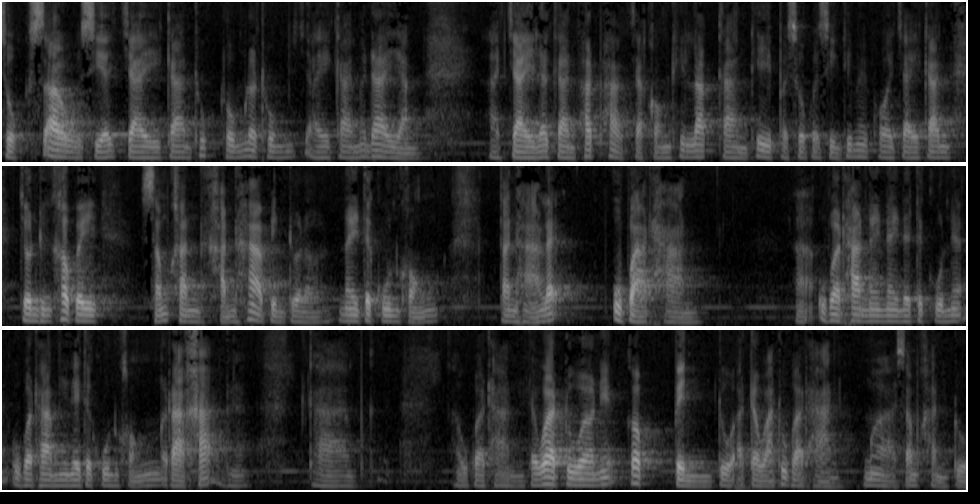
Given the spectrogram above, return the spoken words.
สุขเศร้าเสียใจ การทุกข์ทมระทมใจการไม่ได้อย่างใจและการพัดภาคจากของที่รักการที่ประสบกับสิ่งที่ไม่พอใจกันจนถึงเข้าไปสำคัญขันห้าเป็นตัวเรา ในตระกูลของตัณหาและอุปาทานอุปทานในในในตระกูลเนี่ยอุปทานมีในตระกูลของราคะนะการอุปทาน แต่ว่าตัวนี้ก็เป็นตัวอัตวาทุปาทาน เมื่อสำคัญตัว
